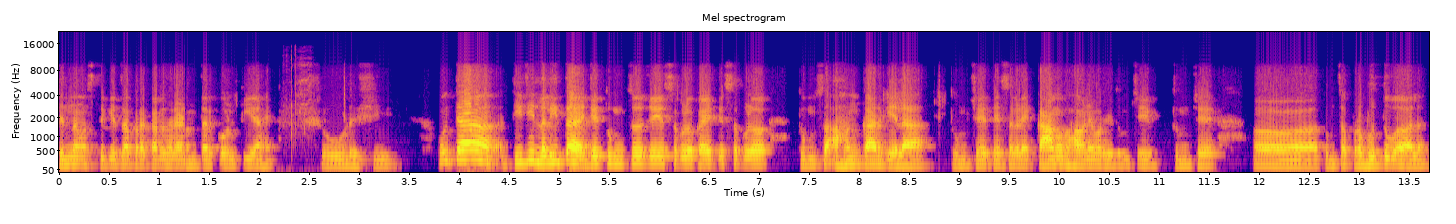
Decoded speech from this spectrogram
छिन्नमस्तिकेचा प्रकार झाल्यानंतर कोणती आहे? षोडशी. मग त्या ती जी ललिता आहे जे तुमचं जे सगळं काय ते सगळं तुमचा अहंकार गेला तुमचे ते सगळे काम भावनेवर तुमचे तुमचे तुमचं प्रभुत्व आलं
